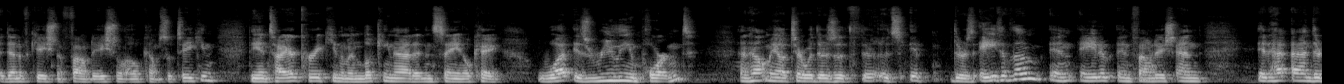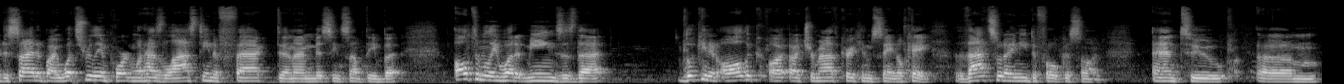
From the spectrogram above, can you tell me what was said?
identification of foundational outcomes. So taking the entire curriculum and looking at it and saying, okay, what is really important? And help me out, Terwood. There's a there, it's, it, there's eight of them in eight of, in foundation, and it ha- and they're decided by what's really important, what has lasting effect, and I'm missing something. But ultimately, what it means is that looking at all the uh, at your math curriculum, saying, okay, that's what I need to focus on, and to um,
